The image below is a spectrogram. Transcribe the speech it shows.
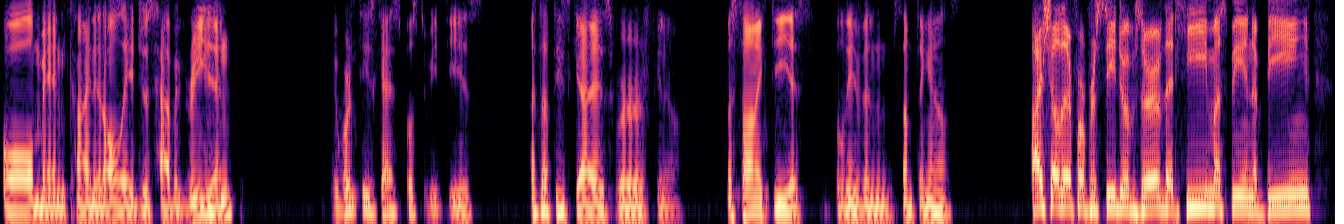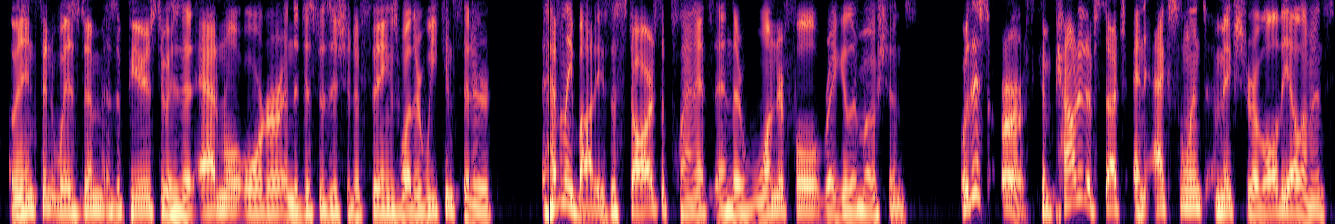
all mankind in all ages have agreed in. Hey, weren't these guys supposed to be deists? I thought these guys were, you know, Masonic deists, believe in something else. I shall therefore proceed to observe that he must be in a being of an infant wisdom, as appears to his admirable order and the disposition of things, whether we consider the heavenly bodies, the stars, the planets, and their wonderful regular motions, or this earth, compounded of such an excellent mixture of all the elements,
